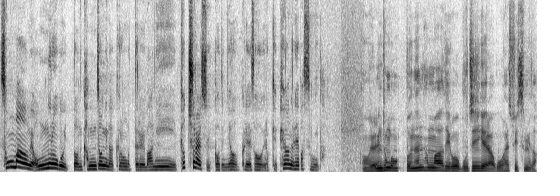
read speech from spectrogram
속마음에 억누르고 있던 감정이나 그런 것들을 많이 표출할 수 있거든요. 그래서 이렇게 표현을 해봤습니다. 어, 열린전공학부는 한마디로 무지개라고 할 수 있습니다.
